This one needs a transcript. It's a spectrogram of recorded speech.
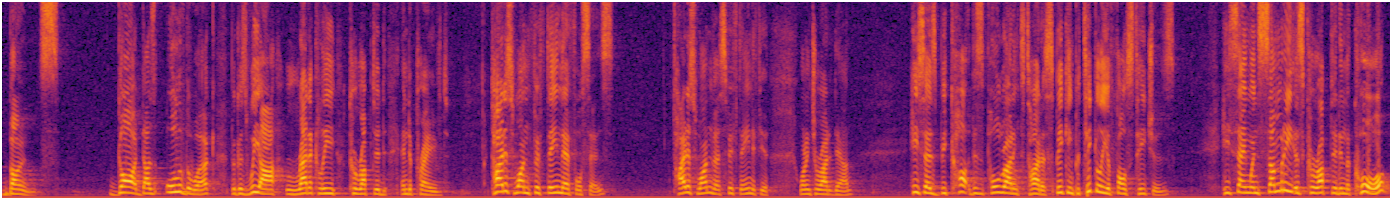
bones. God does all of the work because we are radically corrupted and depraved. Titus 1:15 therefore says, Titus 1 verse 15 if you're wanting to write it down. He says because this is Paul writing to Titus speaking particularly of false teachers. He's saying when somebody is corrupted in the core,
